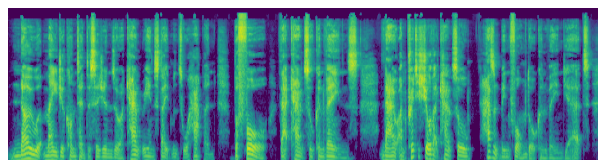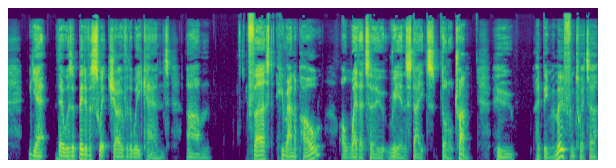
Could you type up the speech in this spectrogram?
No major content decisions or account reinstatements will happen before that council convenes. Now, I'm pretty sure that council hasn't been formed or convened yet. Yet there was a bit of a switch over the weekend. Um, first, he ran a poll on whether to reinstate Donald Trump, who had been removed from Twitter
